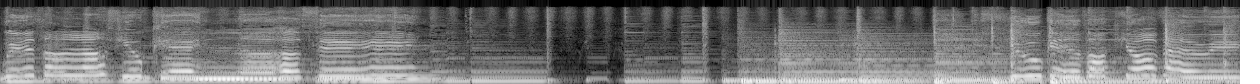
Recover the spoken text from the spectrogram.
With Without love, you gain nothing. If you give up your very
